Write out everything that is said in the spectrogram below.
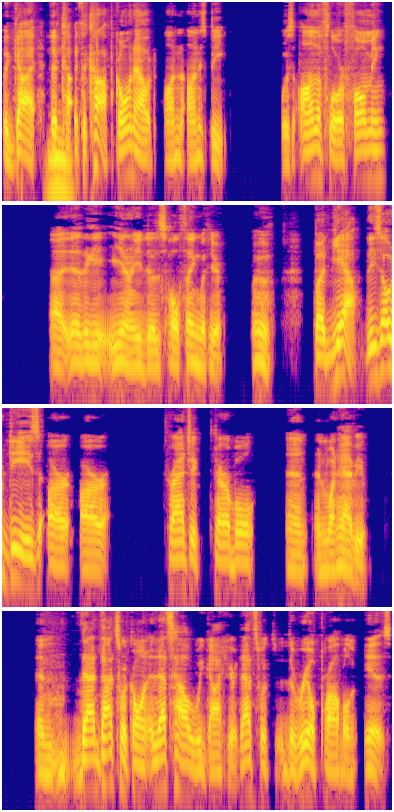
The guy, the mm. co- the cop going out on on his beat, was on the floor foaming. Uh, you know, you do this whole thing with your, ugh. but yeah, these ODs are are tragic, terrible, and and what have you, and that that's what going, and that's how we got here. That's what the real problem is,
